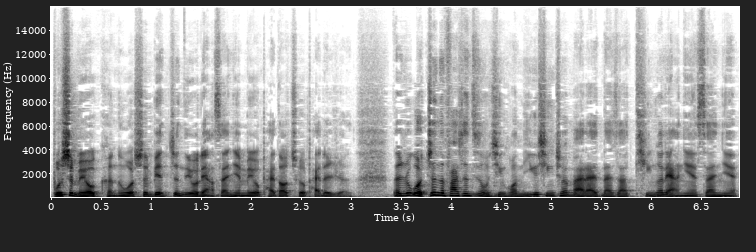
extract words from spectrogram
不是没有可能。我身边真的有两三年没有拍到车牌的人。那如果真的发生这种情况，你一个新车买来，那它停个两年三年，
